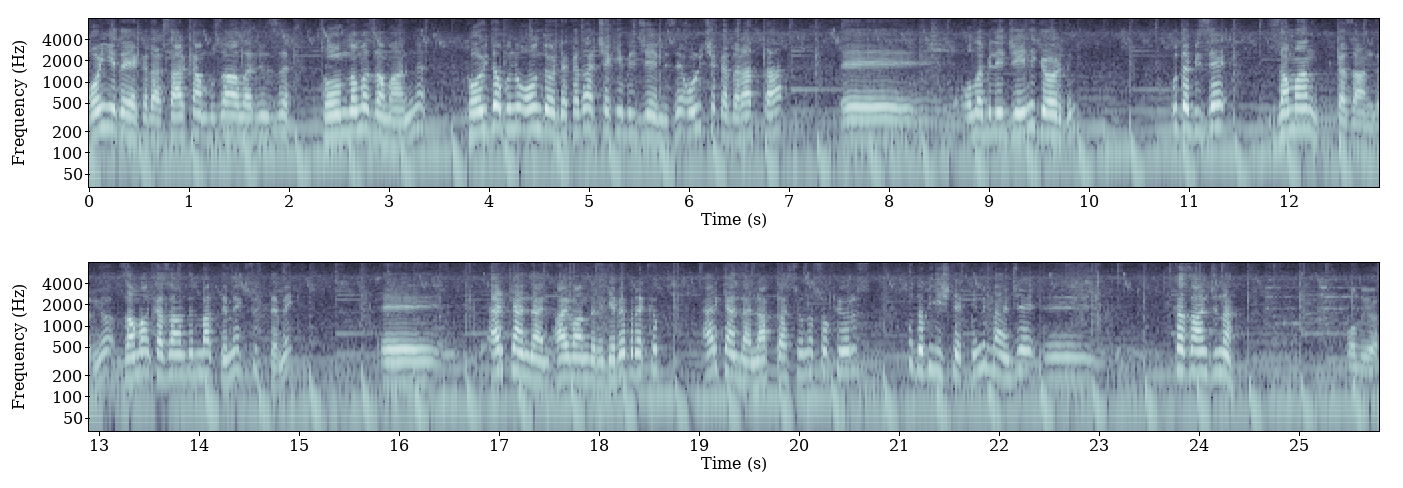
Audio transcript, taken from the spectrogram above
17 aya kadar sarkan buzağlarınızı tohumlama zamanını toyda bunu 14'e kadar çekebileceğimizi, 13'e kadar hatta eee, olabileceğini gördüm. Bu da bize zaman kazandırıyor. Zaman kazandırmak demek süt demek. Ee, erkenden hayvanları gebe bırakıp erkenden laktasyona sokuyoruz. Bu da bir işletmenin bence e, kazancına oluyor.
